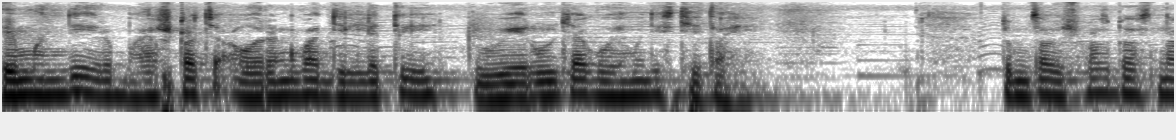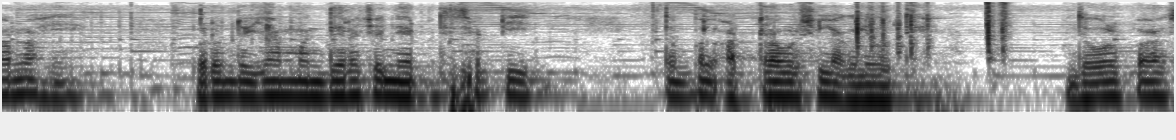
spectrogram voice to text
हे मंदिर महाराष्ट्राच्या औरंगाबाद जिल्ह्यातील वेरूळच्या गुहेमध्ये स्थित आहे. तुमचा विश्वास बसणार नाही परंतु या मंदिराच्या निर्मितीसाठी तब्बल अठरा वर्षे लागले होते. जवळपास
